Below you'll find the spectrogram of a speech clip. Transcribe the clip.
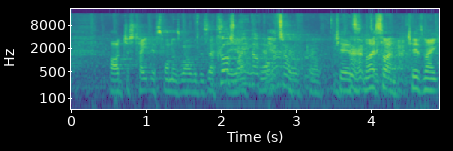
I'll just take this one as well with the zesty. course, yeah? mate, no yeah, problem at all. cool, cool. Cheers. nice one. Cheers, mate.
